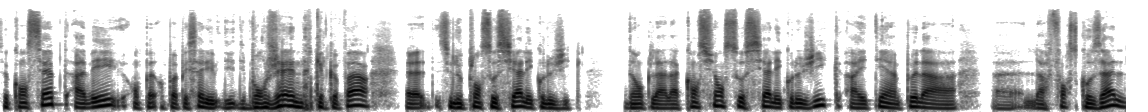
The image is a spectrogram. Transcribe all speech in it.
ce concept avait, on peut, appeler ça des, bons gènes quelque part, euh, sur le plan social et écologique. Donc, la, conscience sociale écologique a été un peu la, euh, la force causale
